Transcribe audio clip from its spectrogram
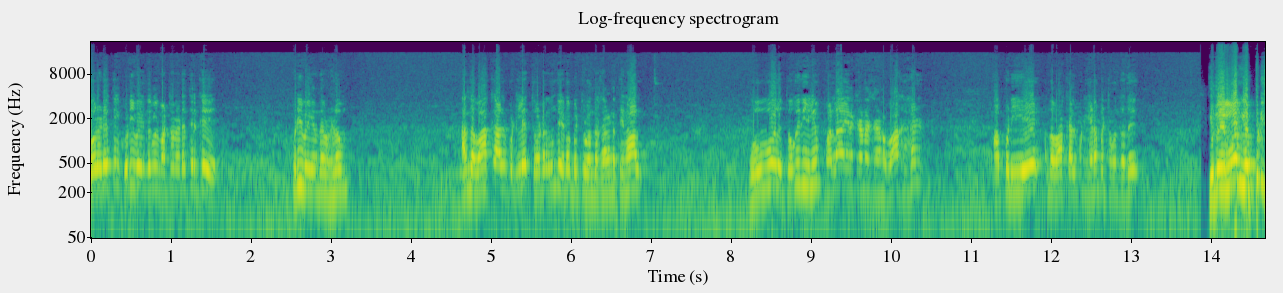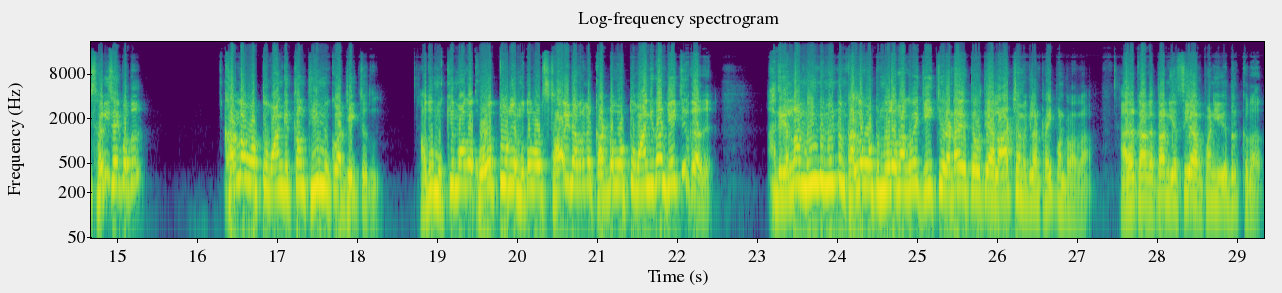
ஒரு இடத்தில் குடிபெயர்ந்தவர்கள் மற்றொரு இடத்திற்கு குடிபெயர்ந்தவர்களும் அந்த வாக்காளர் பட்டியலில் தொடர்ந்து இடம்பெற்று வந்த காரணத்தினால் ஒவ்வொரு தொகுதியிலும் பல்லாயிரக்கணக்கான வாக்குகள் அப்படியே அந்த வாக்காளர் பட்டியல் இடம்பெற்று வந்தது. இதையெல்லாம் எப்படி சரி செய்வது? கள்ள ஓட்டு வாங்கித்தான் திமுக ஜெயிச்சது அதுவும் முக்கியமாக கொளத்தூர்ல முதல்வர் ஸ்டாலின் அவர்கள் கள்ள ஓட்டு வாங்கி தான் ஜெயிச்சிருக்காரு. அதையெல்லாம் மீண்டும் மீண்டும் கள்ள ஓட்டு மூலமாகவே ஜெயிச்சு ரெண்டாயிரத்தி இருபத்தி ஆறு ஆட்சி அமைக்கலாம் ட்ரை பண்றாரா? அதற்காகத்தான் எஸ்சிஆர் பணியை எதிர்க்கிறார்.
